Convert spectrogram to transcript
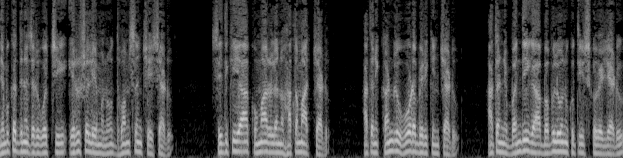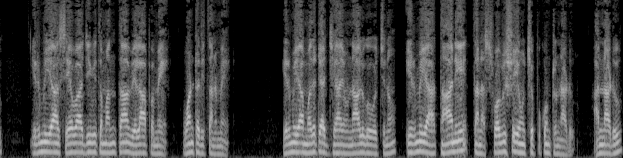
నెబుకద్నెజరు వచ్చి ఎరుషలేమును ధ్వంసం చేశాడు. సిద్కియా కుమారులను హతమార్చాడు. అతని కండ్లు ఊడబెరికించాడు. అతన్ని బందీగా బబులోనుకు తీసుకువెళ్ళాడు ఇర్మియా సేవా జీవితమంతా విలాపమే ఒంటరితనమే. ఇర్మియా మొదటి అధ్యాయం నాలుగో వచనం ఇర్మియా తానే తన స్వవిషయం చెప్పుకుంటున్నాడు. అన్నాడు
